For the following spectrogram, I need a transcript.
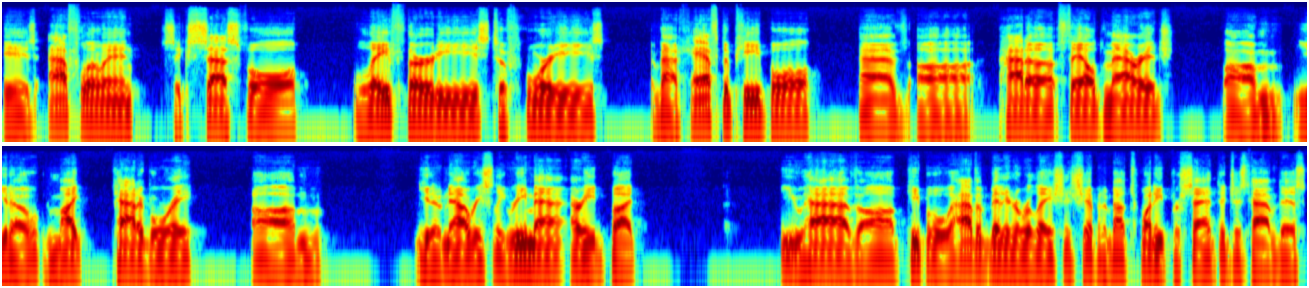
is affluent, successful, late 30s to 40s. About half the people have uh, had a failed marriage. Um, you know, my category, um, you know, now recently remarried, but you have uh, people who haven't been in a relationship, and about twenty percent that just have this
